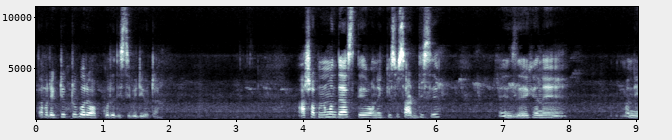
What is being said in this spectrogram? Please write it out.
তারপর একটু একটু করে অফ করে দিছি ভিডিওটা আর স্বপ্নের মধ্যে আজকে অনেক কিছু ছাড় দিছে। এই যে এখানে মানে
